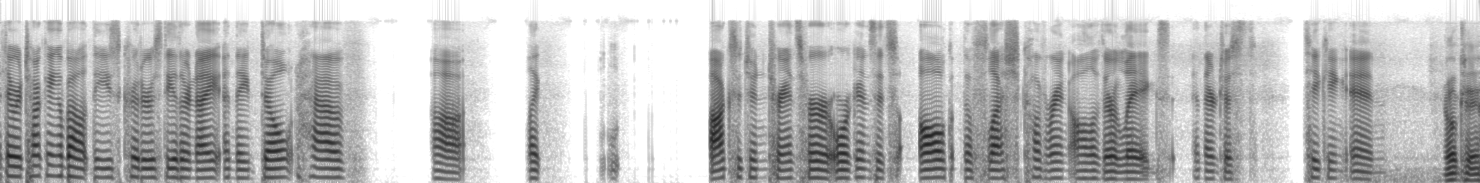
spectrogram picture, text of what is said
And they were talking about these critters the other night, and they don't have, uh, like, l- oxygen transfer organs. It's all the flesh covering all of their legs, and they're just taking in. Okay,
